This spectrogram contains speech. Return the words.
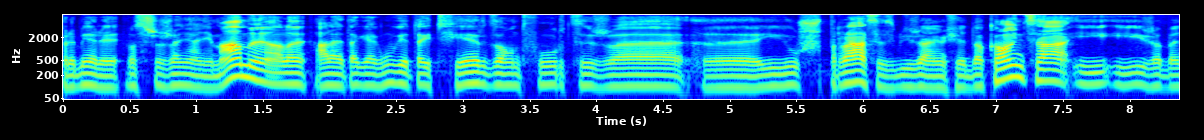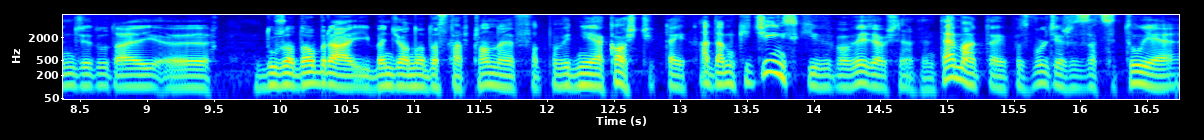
premiery rozszerzenia nie mamy, ale, ale tak jak mówię, tutaj twierdzą twórcy, że y, już prace zbliżają się do końca i, i że będzie tutaj y, dużo dobra i będzie ono dostarczone w odpowiedniej jakości. Tutaj Adam Kiciński wypowiedział się na ten temat, tutaj pozwólcie, że zacytuję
